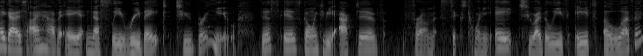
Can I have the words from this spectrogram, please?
Hey guys, I have a Nestle rebate to bring you. This is going to be active from 628 to I believe 811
